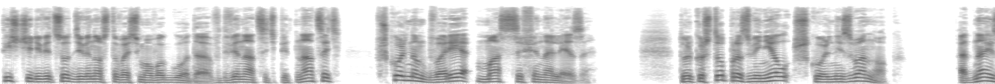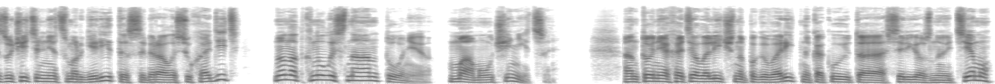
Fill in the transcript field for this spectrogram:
1998 года в 12.15 в школьном дворе масса финалезы. Только что прозвенел школьный звонок. Одна из учительниц Маргариты собиралась уходить, но наткнулась на Антонию, маму ученицы. Антония хотела лично поговорить на какую-то серьезную тему,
